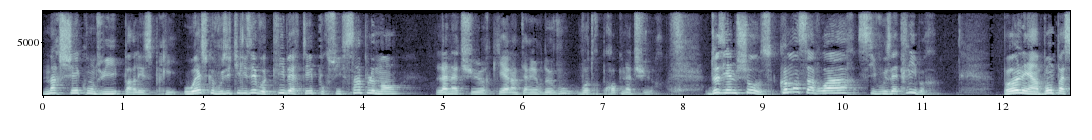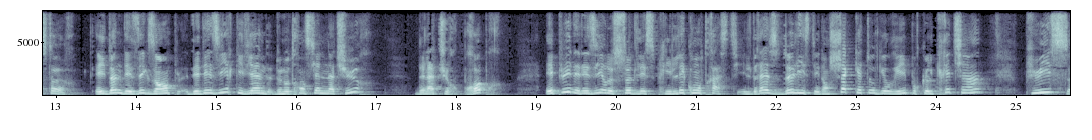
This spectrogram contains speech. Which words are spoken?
marchez conduit par l'esprit Ou est-ce que vous utilisez votre liberté pour suivre simplement la nature qui est à l'intérieur de vous, votre propre nature? Deuxième chose, comment savoir si vous êtes libre? Paul est un bon pasteur et il donne des exemples des désirs qui viennent de notre ancienne nature, des natures propres, et puis des désirs de ceux de l'esprit, les contrastes. Il dresse deux listes et dans chaque catégorie pour que le chrétien puisse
